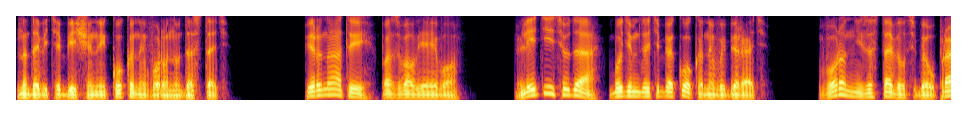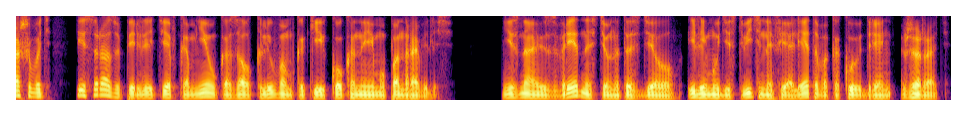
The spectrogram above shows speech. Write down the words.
надо ведь обещанные коконы ворону достать. «Пернатый», — позвал я его, — «лети сюда, будем для тебя коконы выбирать». Ворон не заставил себя упрашивать и сразу, перелетев ко мне, указал клювом, какие коконы ему понравились. Не знаю, из вредности он это сделал, или ему действительно фиолетово какую дрянь жрать,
